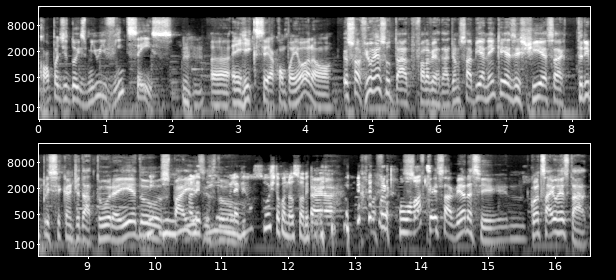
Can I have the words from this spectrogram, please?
Copa de 2026. Uhum. Ah, Henrique, você acompanhou ou não? Eu só vi o resultado, pra falar a verdade. Eu não sabia nem que existia essa tríplice candidatura aí dos Menino, países eu levei, do. eu levei um susto quando eu soube também. É, Só fiquei sabendo assim, quando saiu o resultado.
